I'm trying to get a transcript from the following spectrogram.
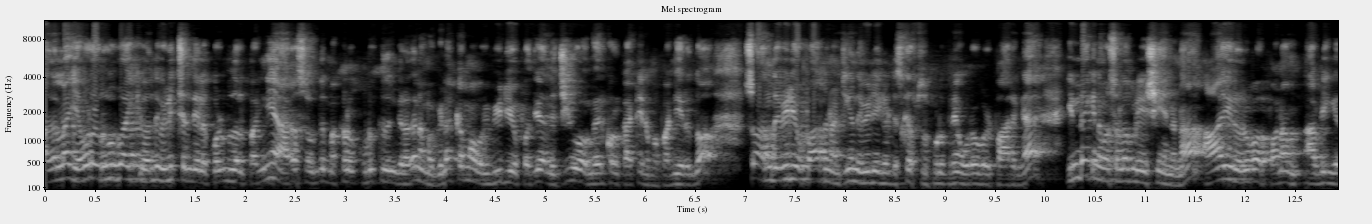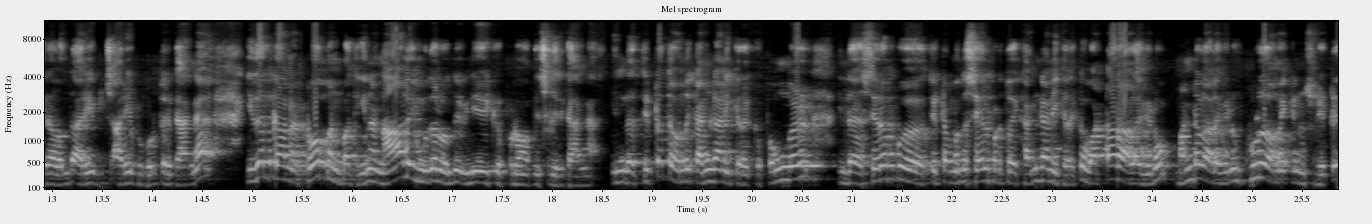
அதெல்லாம் எவ்வளவு ரூபாய்க்கு வந்து வெளிச்சந்தையில கொள்முதல் பண்ணி அரசு வந்து மக்களுக்கு கொடுக்குதுங்கிறத நம்ம விளக்கமா ஒரு வீடியோ பதிவு அந்த ஜியோ மேற்கோள் காட்டி நம்ம பண்ணியிருந்தோம். ஸோ அந்த வீடியோ பார்க்கணும் வச்சுங்க இந்த வீடியோ டிஸ்கிரிப்ஷன் கொடுக்குறேன் உறவுகள் பாருங்க. இன்றைக்கு நம்ம சொல்லக்கூடிய விஷயம் என்னன்னா ஆயிரம் ரூபாய் பணம் அப்படிங்கிற வந்து அறிவிப்பு அறிவிப்பு கொடுத்துருக்காங்க. இதற்கான டோக்கன் பார்த்தீங்கன்னா நாளை முதல் வந்து விநியோகிக்கப்படும் அப்படின்னு சொல்லியிருக்காங்க. இந்த இந்த திட்டத்தை வந்து கண்காணிக்கிறதுக்கு பொங்கல் இந்த சிறப்பு திட்டம் வந்து செயல்படுத்துவதை கண்காணிக்கிறதுக்கு வட்டார அளவிலும் மண்டல அளவிலும் குழு அமைக்கணும்னு சொல்லிட்டு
